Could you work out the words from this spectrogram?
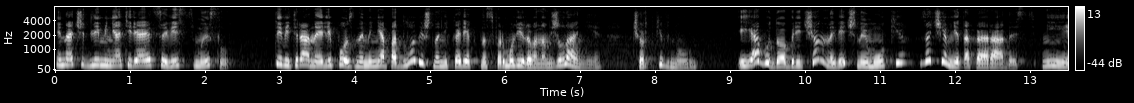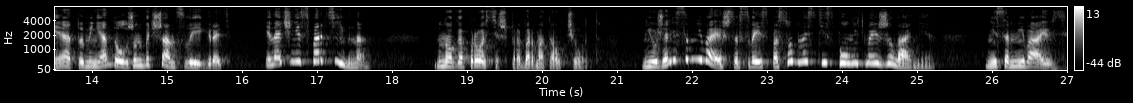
«Иначе для меня теряется весь смысл. Ты ведь рано или поздно меня подловишь на некорректно сформулированном желании». Черт кивнул и я буду обречен на вечные муки. Зачем мне такая радость? Нет, у меня должен быть шанс выиграть. Иначе не спортивно. Много просишь, пробормотал черт. Неужели сомневаешься в своей способности исполнить мои желания? Не сомневаюсь.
